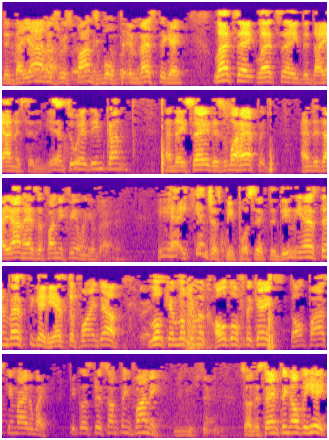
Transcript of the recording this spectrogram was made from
the dayan is responsible to investigate. Let's say let's say the dayan is sitting here, and two edim come, and they say this is what happened, and the dayan has a funny feeling about it. He, he can't just be posik the din. He has to investigate. He has to find out. Look and look and look. Hold off the case. Don't pass him right away because there's something funny. You understand? So the same thing over here.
